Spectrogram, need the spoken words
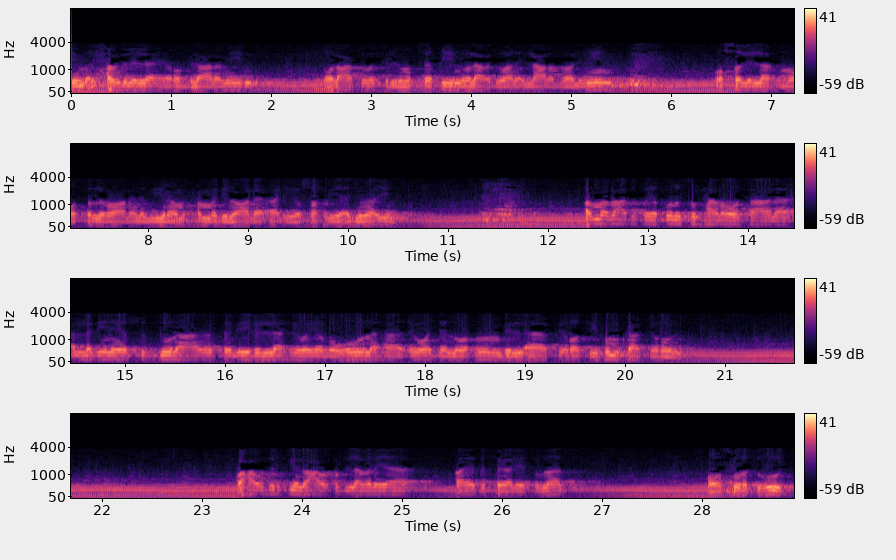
الرجيم الحمد لله رب العالمين والعاقبة للمتقين ولا عدوان إلا على الظالمين وصل اللهم وسلم على نبينا محمد وعلى آله وصحبه أجمعين أما بعد فيقول سبحانه وتعالى الذين يسدون عن سبيل الله ويبغونها عوجا وهم بالآخرة هم كافرون waxa uu darkiinu caawa ka bilaabanayaa aayadda sagaal iyo tobnaad oo suuratu huud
